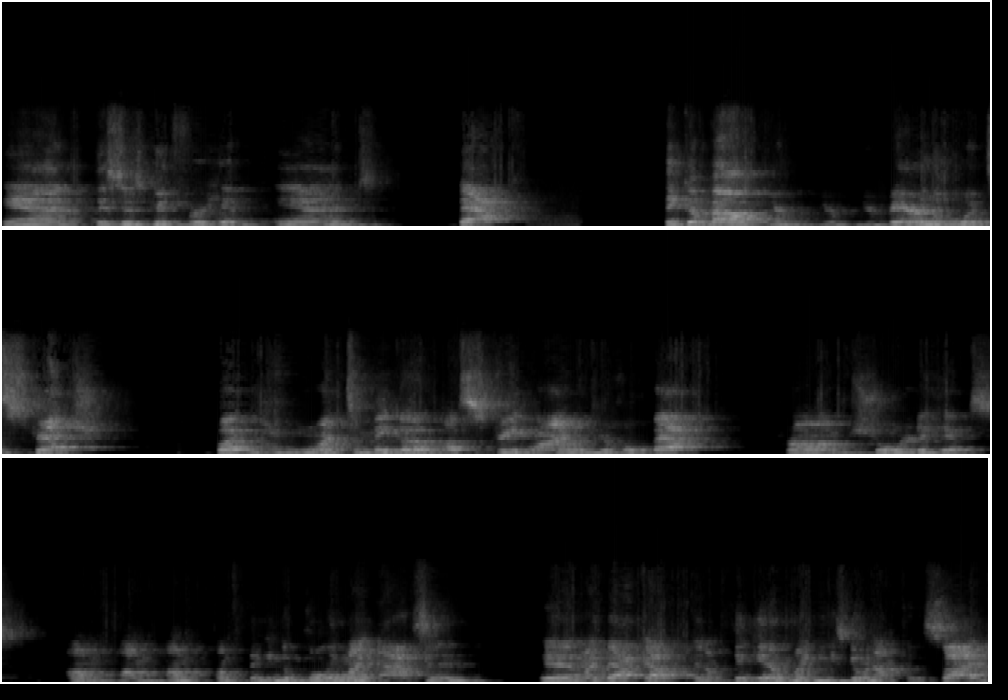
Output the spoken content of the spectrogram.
And this is good for hip and back. Think about your, your, your bear in the woods stretch, but you want to make a, a straight line with your whole back from shoulder to hips. Um, I'm, I'm, I'm thinking of pulling my abs in and my back out, and I'm thinking of my knees going out to the side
